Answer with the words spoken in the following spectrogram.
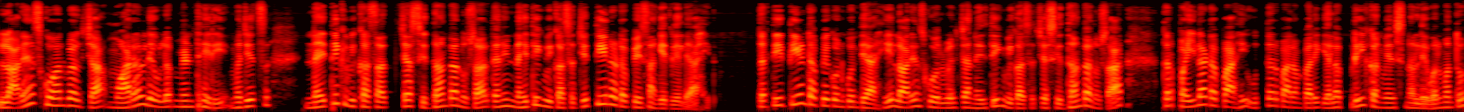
लॉरेन्स कोहलबर्गच्या मॉरल डेव्हलपमेंट थेरी म्हणजेच नैतिक विकासाच्या सिद्धांतानुसार त्यांनी नैतिक विकासाचे तीन टप्पे सांगितलेले आहेत. तर ती तीन टप्पे कोणकोणते आहे? लॉरेन्स कोहलबर्गच्या नैतिक विकासाच्या सिद्धांतानुसार तर पहिला टप्पा आहे उत्तर पारंपरिक याला प्री कन्व्हेन्शनल लेवल म्हणतो.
